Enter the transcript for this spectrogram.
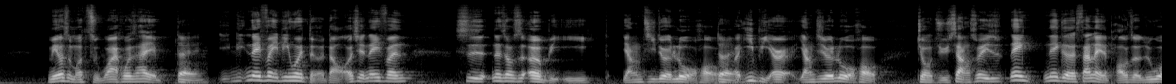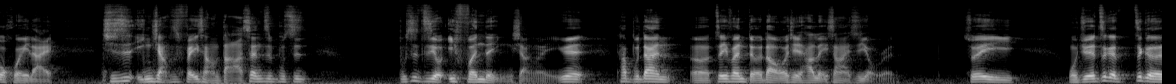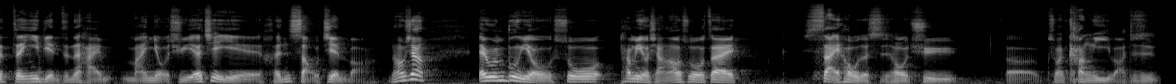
没有什么阻碍，或者他也对一定那分一定会得到，而且那一分是那时候是二比一，洋基队落后，对，一比二，洋基队落后九局上，所以那那个三垒的跑者如果回来，其实影响是非常大，甚至不是不是只有一分的影响而已，因为他不但呃这一分得到，而且他垒上还是有人，所以。我觉得这个这个争议点真的还蛮有趣，而且也很少见吧。然后像 Aaron Boone 有说，他们有想要说在赛后的时候去呃算抗议吧，就是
